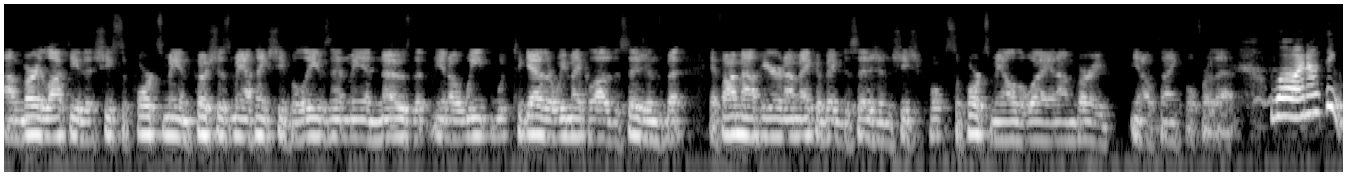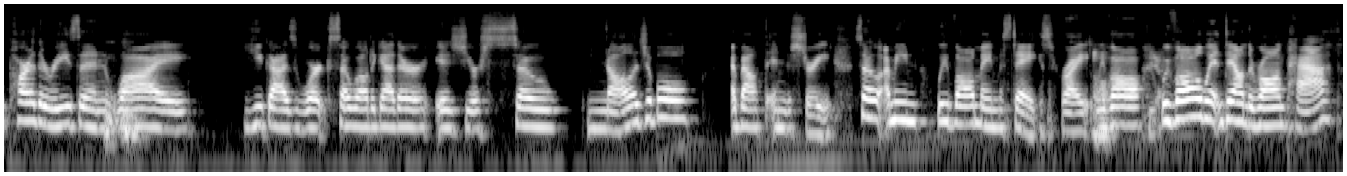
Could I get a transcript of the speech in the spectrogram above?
I'm very lucky that she supports me and pushes me. I think she believes in me and knows that you know we, we together we make a lot of decisions. But if I'm out here and I make a big decision, she supports me all the way, and I'm very you know thankful for that. Well, and I think part of the reason why you guys work so well together is you're so knowledgeable about the industry. So I mean, we've all made mistakes, right? Oh, we've all yeah. we've all went down the wrong path,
